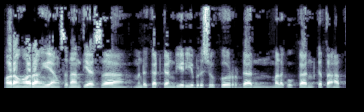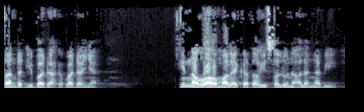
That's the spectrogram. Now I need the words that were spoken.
orang-orang yang senantiasa mendekatkan diri bersyukur dan melakukan ketaatan dan ibadah kepadanya. Inna Allah malaikatahu yusalluna ala nabi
